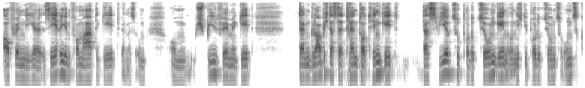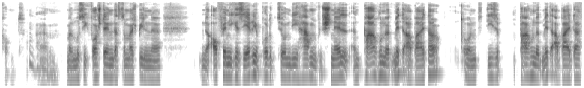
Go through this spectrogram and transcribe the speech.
aufwendige Serienformate geht, wenn es um, um Spielfilme geht, dann glaube ich, dass der Trend dorthin geht, dass wir zur Produktion gehen und nicht die Produktion zu uns kommt. Mhm. Ähm, man muss sich vorstellen, dass zum Beispiel eine, eine aufwendige Serieproduktion, die haben schnell ein paar hundert Mitarbeiter und diese paar hundert Mitarbeiter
